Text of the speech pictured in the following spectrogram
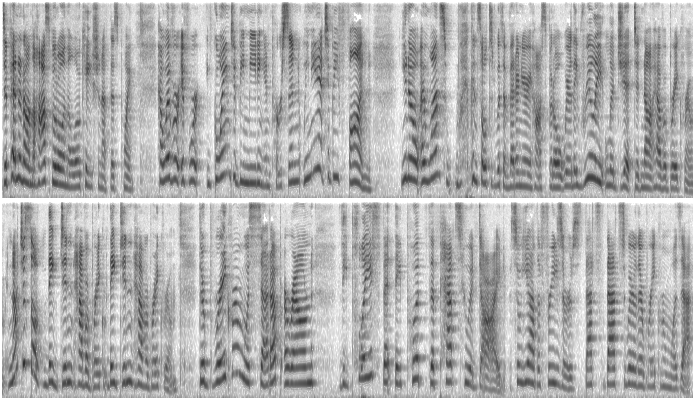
dependent on the hospital and the location at this point. However, if we're going to be meeting in person, we need it to be fun. You know, I once consulted with a veterinary hospital where they really legit did not have a break room. Not just so they didn't have a break they didn't have a break room. Their break room was set up around the place that they put the pets who had died. So yeah, the freezers. That's that's where their break room was at.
